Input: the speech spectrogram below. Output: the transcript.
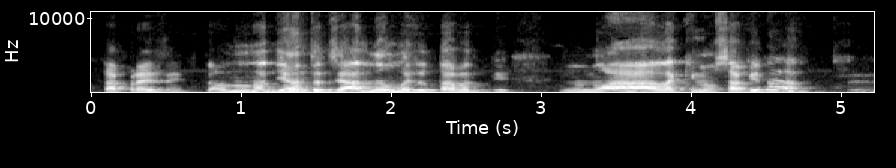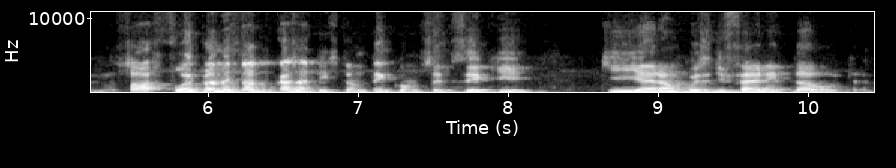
está presente. Então não, não, adianta dizer, ah, não, mas eu estava numa ala que não sabia nada. Só foi implementado por causa disso. Então não tem como você dizer que, que era uma coisa diferente da outra.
